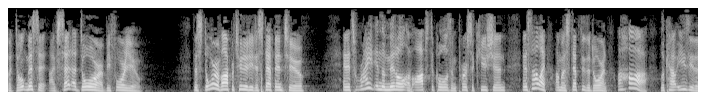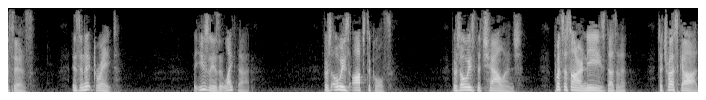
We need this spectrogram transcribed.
but don't miss it. I've set a door before you. This door of opportunity to step into, and it's right in the middle of obstacles and persecution. And it's not like I'm going to step through the door and, aha, look how easy this is. Isn't it great? It usually isn't like that. There's always obstacles. There's always the challenge. Puts us on our knees, doesn't it? To trust God,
